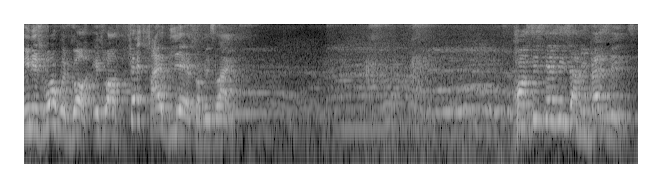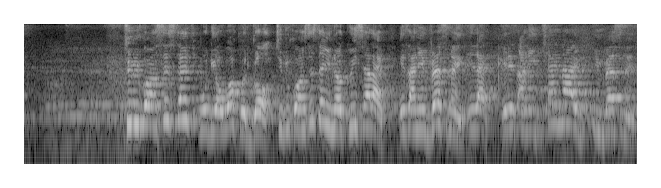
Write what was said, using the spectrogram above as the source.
in his work with God, it will affect five years of his life. Consistency is an investment. To be consistent with your work with God, to be consistent in your Christian life, is an investment. It's like, it is an eternal investment.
